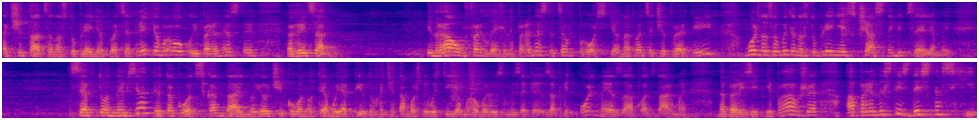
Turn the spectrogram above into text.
отчитатися наступлення 23-го року і перенести, як говориться, Інраум Ферлехене перенести це в простір. На 24-й рік можна зробити наступлення з частними целями. Себто не взяти таку от скандальну і очікувану тему, як південь, хоча там можливості є, ми говорили за, за Предпольне, за плацдарми на березі Дніпра вже, а перенестись десь на схід.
